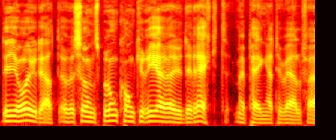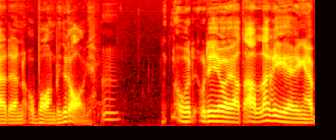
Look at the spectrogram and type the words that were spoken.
Det gör ju det att Öresundsbron konkurrerar ju direkt med pengar till välfärden och barnbidrag. Och, och det gör ju att alla regeringar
